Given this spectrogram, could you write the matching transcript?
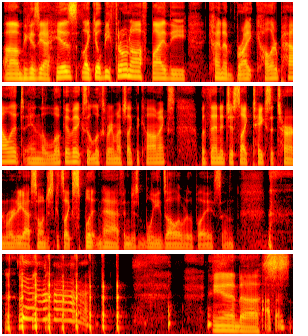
Um, because yeah, his like you'll be thrown off by the kind of bright color palette and the look of it, because it looks very much like the comics. But then it just like takes a turn where yeah, someone just gets like split in half and just bleeds all over the place, and yeah. and uh, Awesome.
